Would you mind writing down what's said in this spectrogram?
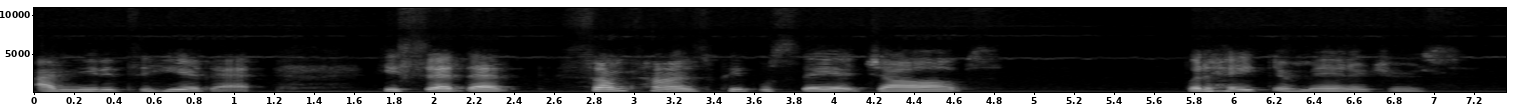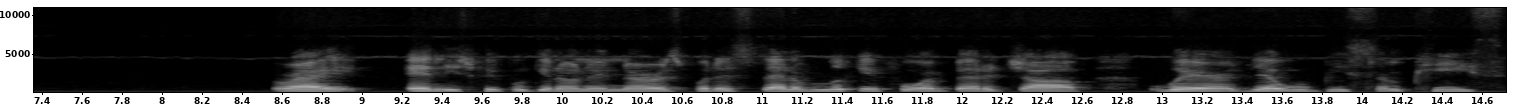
I needed to hear that. He said that sometimes people stay at jobs but hate their managers. Right? And these people get on their nerves, but instead of looking for a better job where there will be some peace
